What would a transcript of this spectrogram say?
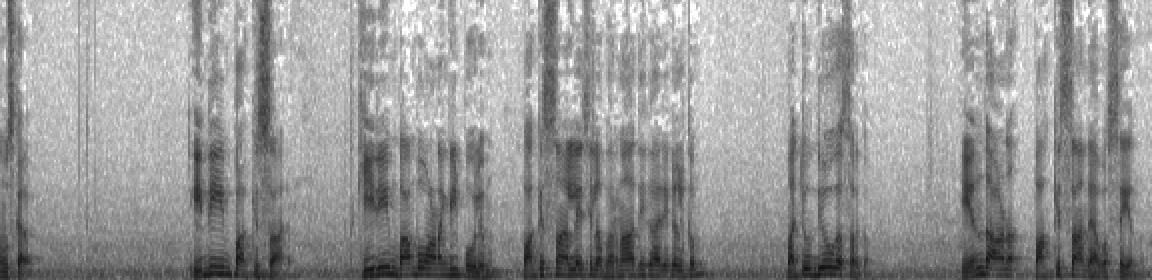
നമസ്കാരം. ഇന്ത്യയും പാകിസ്ഥാനും കീരിയും പാമ്പുമാണെങ്കിൽ പോലും പാകിസ്ഥാനിലെ ചില ഭരണാധികാരികൾക്കും മറ്റു ഉദ്യോഗസ്ഥർക്കും എന്താണ് പാകിസ്ഥാന്റെ അവസ്ഥയെന്നും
